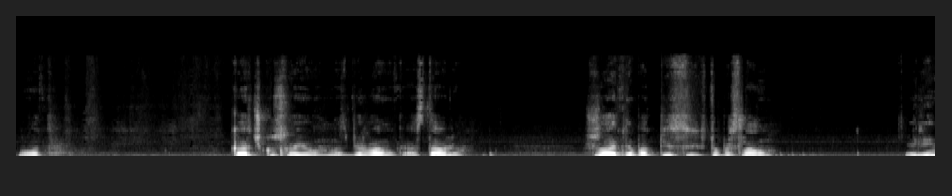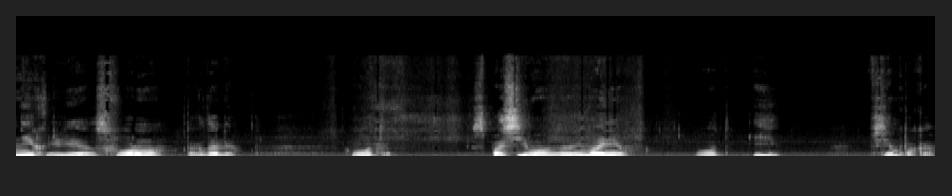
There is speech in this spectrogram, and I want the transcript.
Вот. Карточку свою на Сбербанк оставлю. Желательно подписывайтесь, кто прислал. Или ник, или с форума и так далее. Вот. Спасибо вам за внимание. Вот. И всем пока.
